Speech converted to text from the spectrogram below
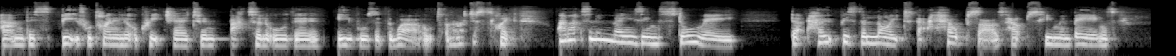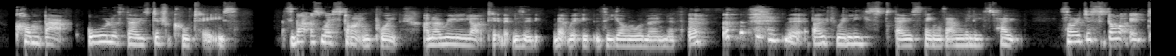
and this beautiful tiny little creature to embattle all the evils of the world. And I was just like, wow, that's an amazing story. That hope is the light that helps us, helps human beings combat all of those difficulties. So that was my starting point, and I really liked it. That was a, that it was a young woman that both released those things and released hope. So I just started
